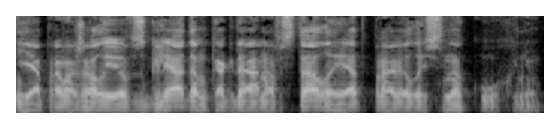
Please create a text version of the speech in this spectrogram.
Я провожал ее взглядом, когда она встала и отправилась на кухню.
